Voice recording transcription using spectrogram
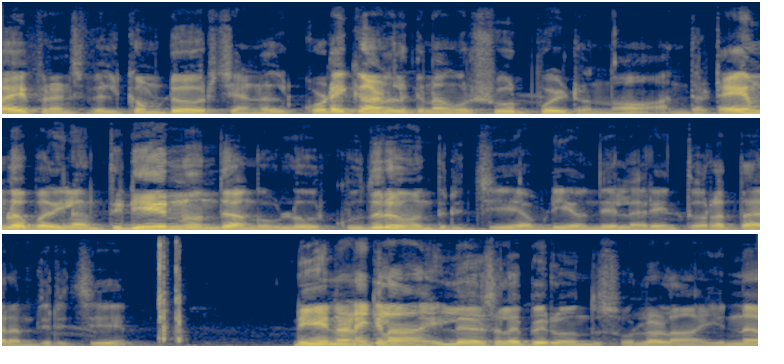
Hi friends welcome to our channel கொடைக்கானலுக்கு நாங்கள் ஒரு ஷூட் போயிட்டு இருந்தோம் அந்த டைமில் பார்த்தீங்கன்னா திடீர்னு வந்து அங்கே உள்ள ஒரு குதிரை வந்துருச்சு. அப்படியே வந்து எல்லோரையும் துரத்த ஆரம்பிச்சிருச்சு. நீங்கள் நினைக்கலாம் இல்லை சில பேர் வந்து சொல்லலாம் என்ன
